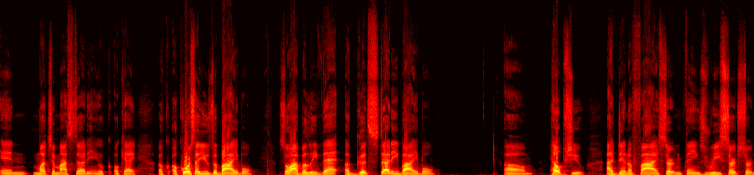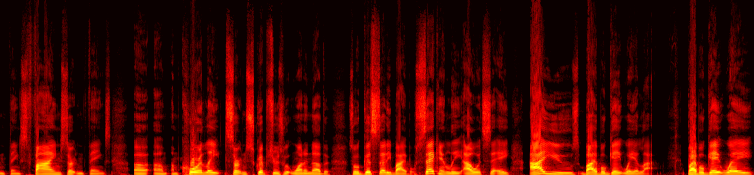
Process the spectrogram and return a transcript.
in much of my studying. Okay, of course I use the Bible, so I believe that a good study Bible um, helps you identify certain things, research certain things, find certain things, uh, um, um, correlate certain scriptures with one another. So, a good study Bible. Secondly, I would say I use Bible Gateway a lot. Bible Gateway,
